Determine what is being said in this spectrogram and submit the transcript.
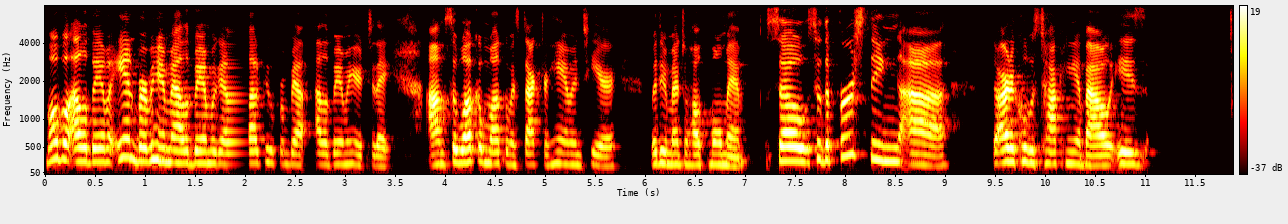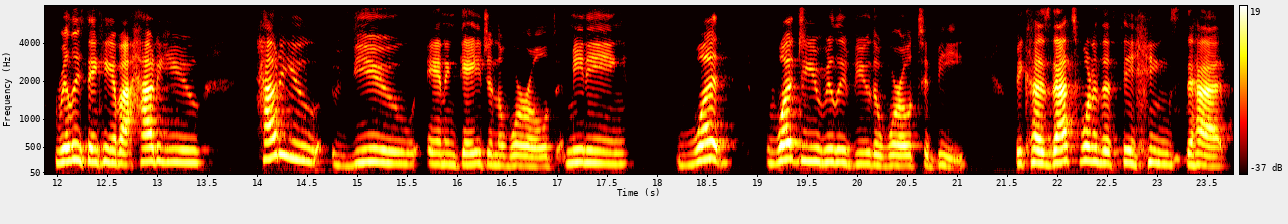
Mobile, Alabama, and Birmingham, Alabama. We got a lot of people from Alabama here today. Um, so welcome, welcome. It's Dr. Hammond here with your mental health moment. So, so the first thing uh, the article was talking about is really thinking about how do you how do you view and engage in the world? Meaning what what do you really view the world to be? Because that's one of the things that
